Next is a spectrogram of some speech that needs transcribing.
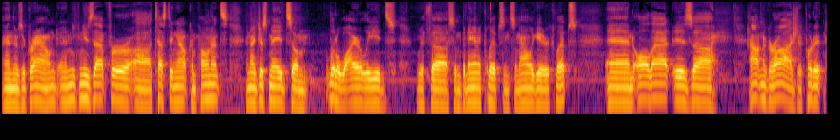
and there's a ground, and you can use that for uh, testing out components. And I just made some little wire leads with uh, some banana clips and some alligator clips, and all that is uh, out in the garage. I put it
